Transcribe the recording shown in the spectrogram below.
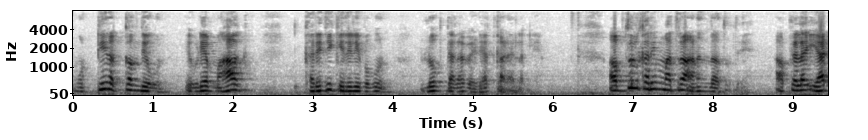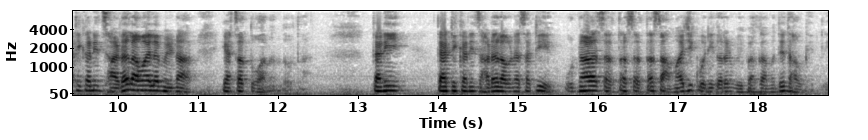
मोठी रक्कम देऊन एवढ्या महाग खरेदी केलेली बघून लोक त्याला वेड्यात काढायला लागले. अब्दुल करीम मात्र आनंदात होते. आपल्याला या ठिकाणी झाडं लावायला मिळणार याचा तो आनंद होता. त्यांनी त्या ठिकाणी झाडं लावण्यासाठी उन्हाळा सरता सरता सामाजिक वनीकरण विभागामध्ये धाव घेतली.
